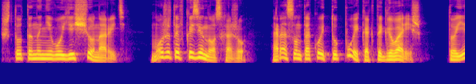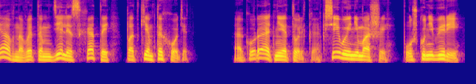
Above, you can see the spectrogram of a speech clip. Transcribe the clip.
что-то на него еще нарыть. Может, и в казино схожу. Раз он такой тупой, как ты говоришь, то явно в этом деле с хатой под кем-то ходит. Аккуратнее только, ксивой не маши, пушку не бери.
